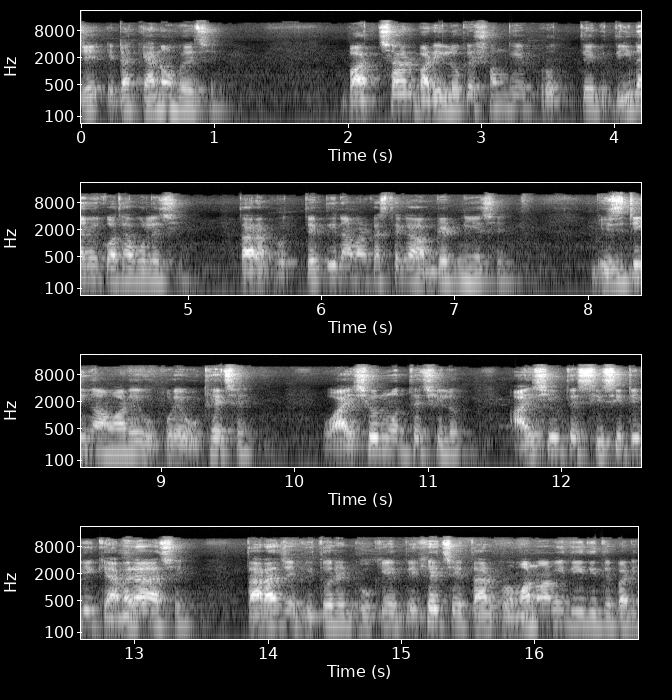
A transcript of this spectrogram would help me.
যে এটা কেন হয়েছে। বাচ্চার বাড়ির লোকের সঙ্গে প্রত্যেক দিন আমি কথা বলেছি। তারা প্রত্যেক দিন আমার কাছ থেকে আপডেট নিয়েছে। ভিজিটিং আওয়ারে উপরে উঠেছে। ও আইসিউর মধ্যে ছিল। আইসিইউতে সিসিটিভি ক্যামেরা আছে। তারা যে ভিতরে ঢুকে দেখেছে, তার প্রমাণও আমি দিয়ে দিতে পারি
